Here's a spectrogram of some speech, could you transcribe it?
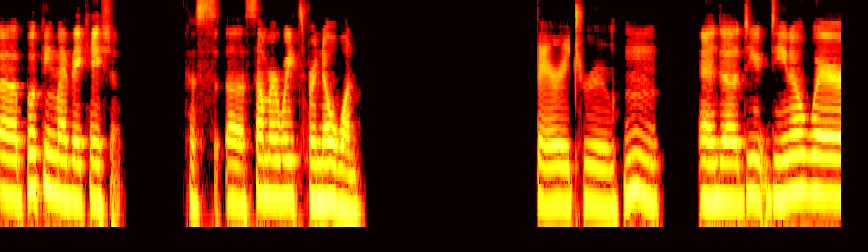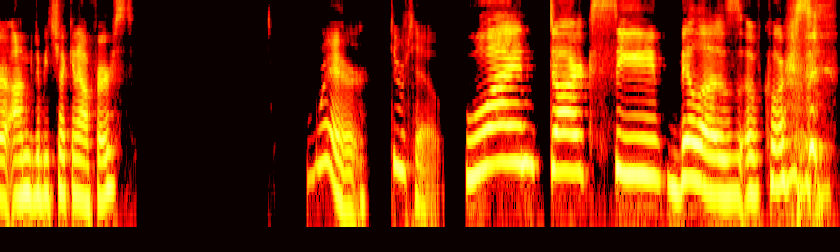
Uh, booking my vacation. Because uh, summer waits for no one. Very true. Mm. And uh, do you, do you know where I'm going to be checking out first? Where? Do tell. Wine Dark Sea Villas, of course.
